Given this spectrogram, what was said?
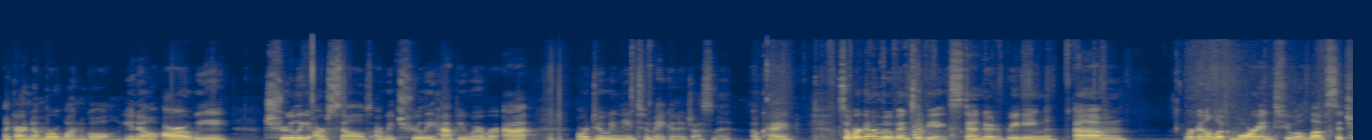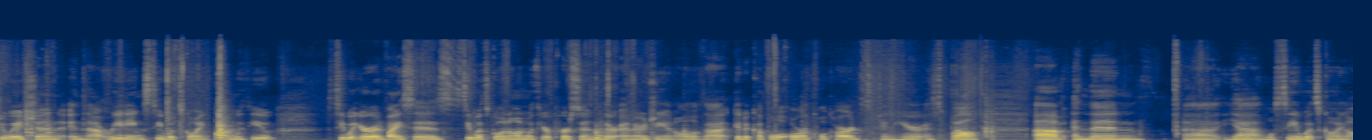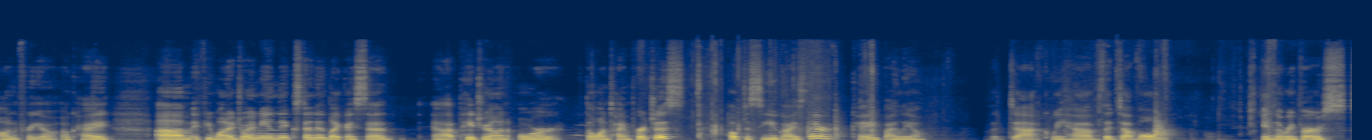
like our number one goal. You know, are we truly ourselves? Are we truly happy where we're at? Or do we need to make an adjustment? Okay. So we're going to move into the extended reading. Um, we're going to look more into a love situation in that reading, see what's going on with you, see what your advice is, see what's going on with your person, their energy, and all of that. Get a couple oracle cards in here as well. Um, and then, uh, yeah, we'll see what's going on for you. Okay. Um, if you want to join me in the extended, like I said, uh, Patreon or the one time purchase, hope to see you guys there. Okay. Bye, Leo. The deck, we have the devil in the reverse,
